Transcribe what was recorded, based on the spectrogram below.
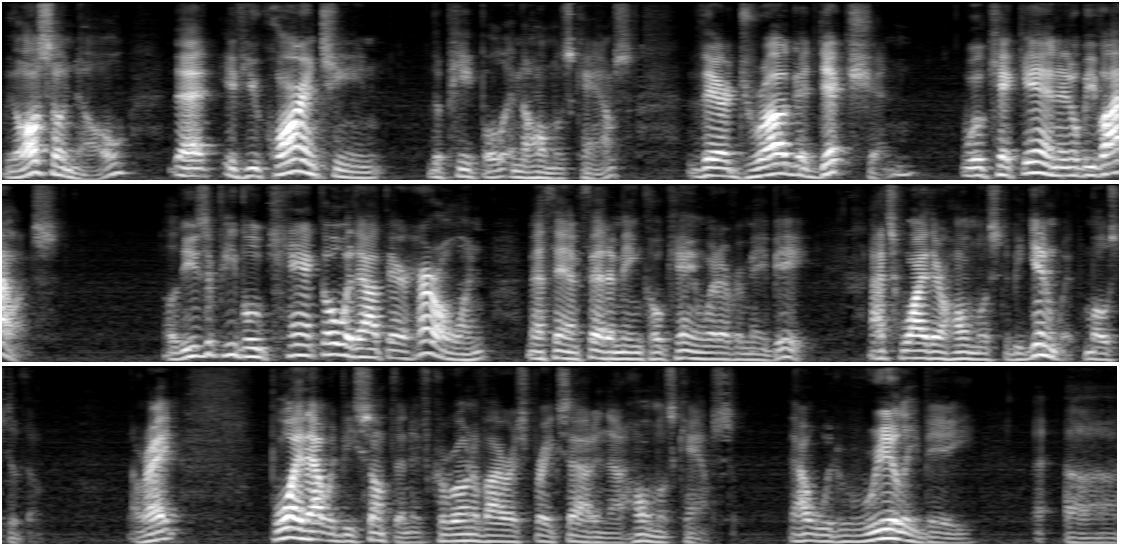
We also know that if you quarantine the people in the homeless camps, their drug addiction will kick in and it'll be violence. Well, these are people who can't go without their heroin, methamphetamine, cocaine, whatever it may be. That's why they're homeless to begin with, most of them. All right? Boy, that would be something if coronavirus breaks out in the homeless camps. That would really be uh,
